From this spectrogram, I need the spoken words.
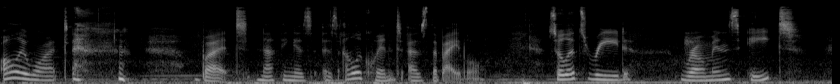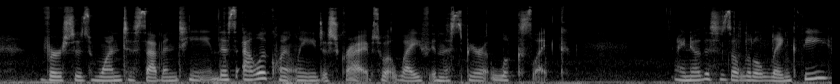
all I want, but nothing is as eloquent as the Bible. So let's read Romans 8, verses 1 to 17. This eloquently describes what life in the Spirit looks like. I know this is a little lengthy,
